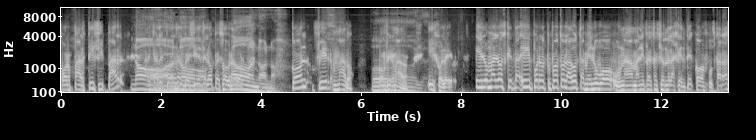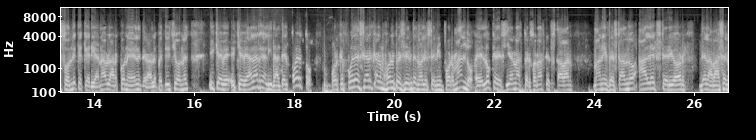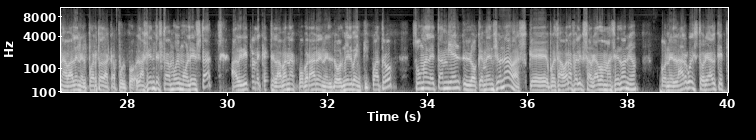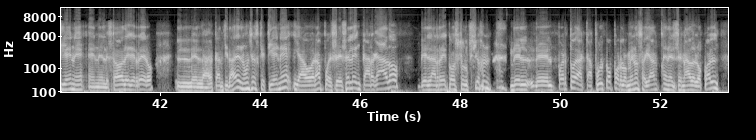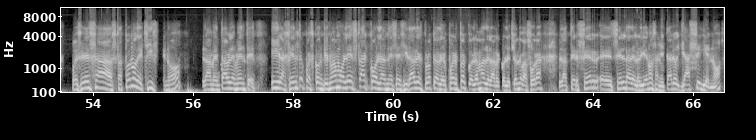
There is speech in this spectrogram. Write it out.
por participar no, a echarle porras al presidente López Obrador. No, no, no. Confirmado. confirmado. Híjole. Y lo malo es que, y por otro, por otro lado, también hubo una manifestación de la gente con justa razón de que querían hablar con él, entregarle peticiones y que, que vea la realidad del puerto. Porque puede ser que a lo mejor el presidente no le estén informando. Es lo que decían las personas que estaban manifestando al exterior de la base naval en el puerto de Acapulco. La gente está muy molesta al grito de que se la van a cobrar en el 2024. Súmale también lo que mencionabas, que pues ahora Félix Salgado Macedonio, con el largo historial que tiene en el estado de Guerrero, la cantidad de denuncias que tiene y ahora pues es el encargado de la reconstrucción del, del puerto de Acapulco, por lo menos allá en el Senado, lo cual pues es hasta tono de chiste, ¿no? Lamentablemente. Y la gente pues continúa molesta con las necesidades propias del puerto, el problema de la recolección de basura. La tercer eh, celda del relleno sanitario ya se llenó,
